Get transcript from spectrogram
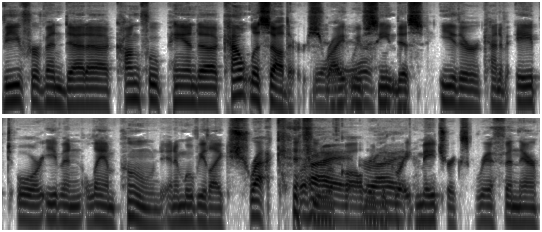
V for Vendetta, Kung Fu Panda, countless others, yeah, right? Yeah. We've seen this either kind of aped or even lampooned in a movie like Shrek, if right, you recall, right. the great Matrix riff in there.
